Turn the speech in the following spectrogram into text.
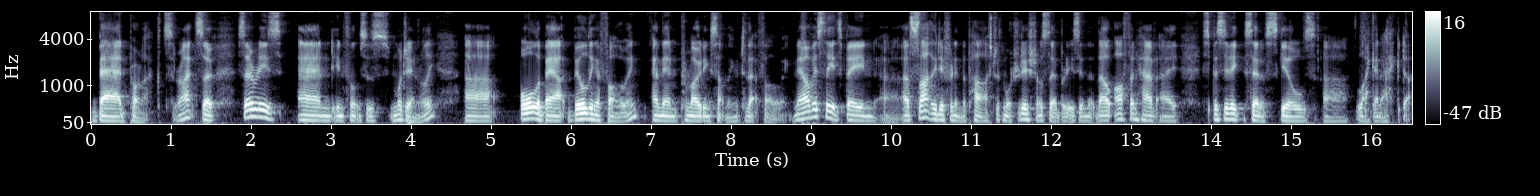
bad products, right? So celebrities and influencers more generally uh, all about building a following and then promoting something to that following. Now, obviously, it's been uh, slightly different in the past with more traditional celebrities in that they'll often have a specific set of skills, uh, like an actor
